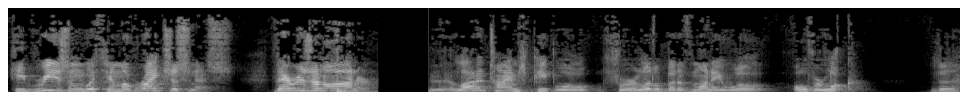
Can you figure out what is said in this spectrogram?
He reasoned with him of righteousness. There is an honor. A lot of times people, for a little bit of money, will overlook the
